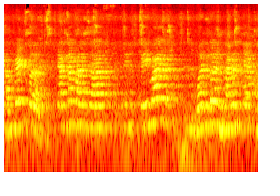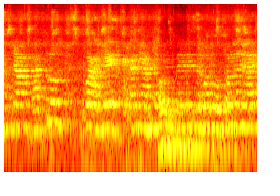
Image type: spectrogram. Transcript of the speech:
आंबेडकर. त्यांना माझा श्रीमान वंदन कारण त्या आमच्या मातृत्व आहेत त्यांनी आमच्या सर्व पोहोचवलेले आहे.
